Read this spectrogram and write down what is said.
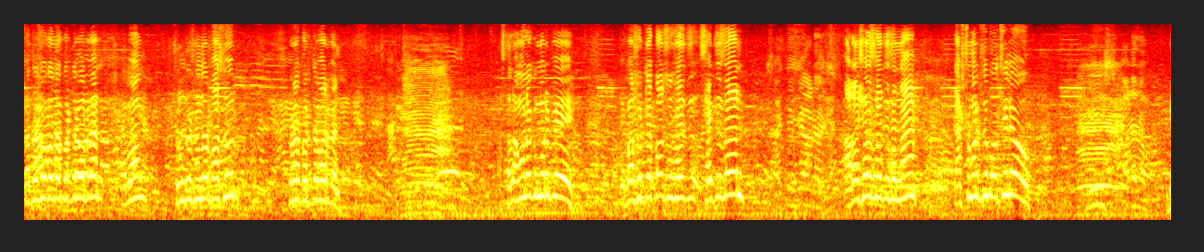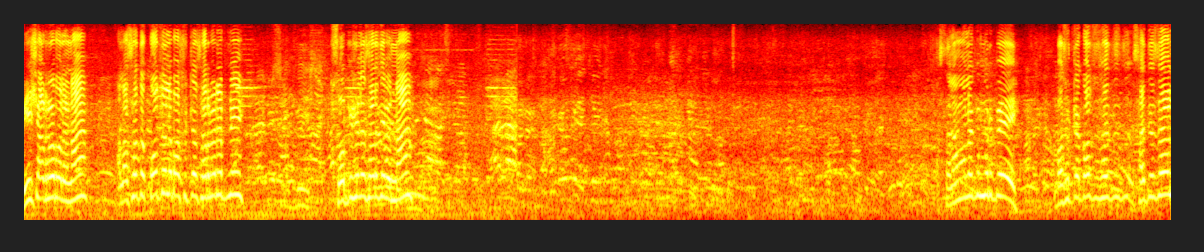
সাথে যোগাযোগ করতে পারবেন এবং সুন্দর সুন্দর বাছুর ক্রয় করতে পারবেন। আসসালামু আলাইকুম মুরব্বী, এই বাছুরটা কত চাইতে- চাইতেছেন আড়াইশ চাইতেছেন না? কাস্টমার কিছু বলছিল? বিশ, আঠারো বলে না? আল্লাহ সাথে কত হলে বাসুরটা ছাড়বেন আপনি? চব্বিশ হলে ছাড়ে দেবেন না? আসসালামু আলাইকুম মুরব্বী। বাসুরটা কত চাইতে- চাইতেছেন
